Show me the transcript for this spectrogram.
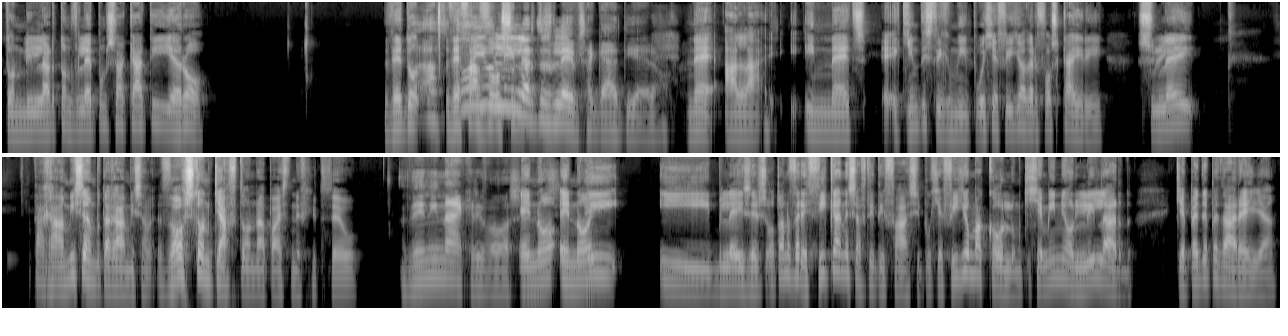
τον Lillard τον βλέπουν σαν κάτι ιερό. Δεν, το, Αυτό δεν θα ή ο δώσουν... Lillard τους βλέπει σαν κάτι ιερό. Ναι, αλλά οι Nets εκείνη τη στιγμή που είχε φύγει ο αδερφός Καϊρή σου λέει τα γαμίσαμε που τα γαμίσαμε. Δώσ' τον και αυτό να πάει στην ευχή του Θεού. Δεν είναι ακριβώς. Ενώ, ενώ οι, οι Blazers όταν βρεθήκανε σε αυτή τη φάση που είχε φύγει ο Μακόλουμ και είχε μείνει ο Lillard και πέντε πεδαρέλια,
